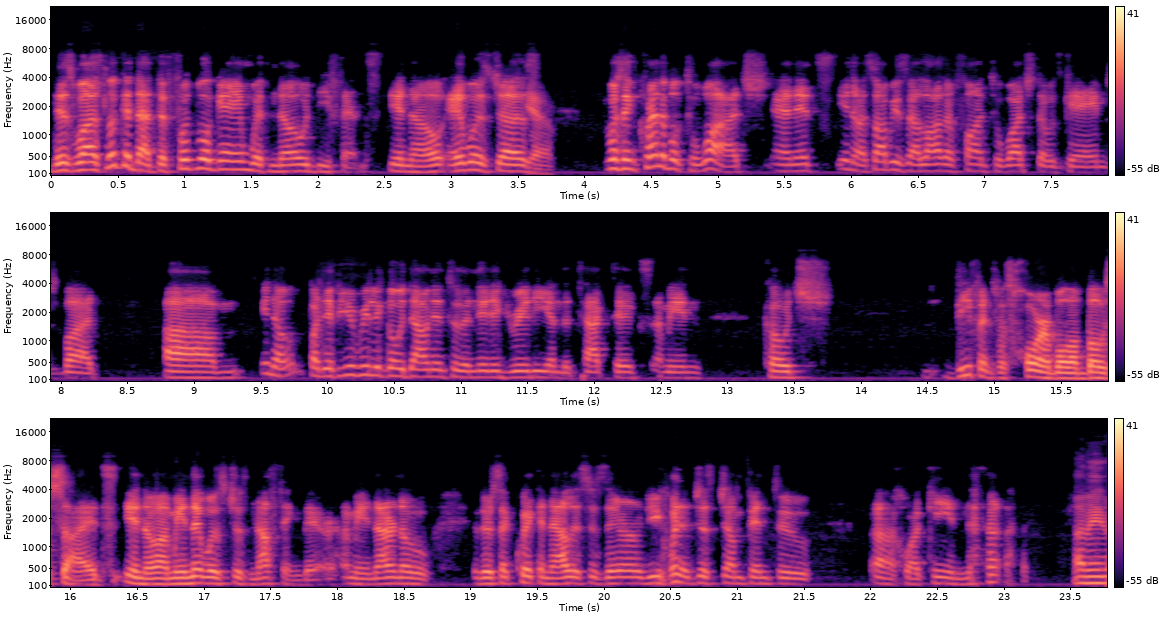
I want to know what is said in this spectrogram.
This was look at that the football game with no defense. You know, it was just. Yeah was incredible to watch, and it's you know it's obviously a lot of fun to watch those games. But um, you know, but if you really go down into the nitty gritty and the tactics, I mean, coach defense was horrible on both sides. You know, I mean, there was just nothing there. I mean, I don't know if there's a quick analysis there, or do you want to just jump into uh, Joaquin? I mean,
